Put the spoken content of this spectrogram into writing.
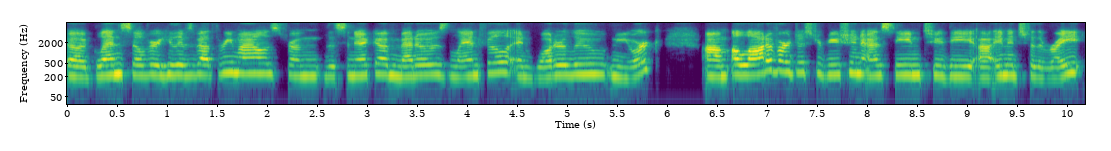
uh, Glenn Silver. He lives about three miles from the Seneca Meadows landfill in Waterloo, New York. Um, a lot of our distribution, as seen to the uh, image to the right,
